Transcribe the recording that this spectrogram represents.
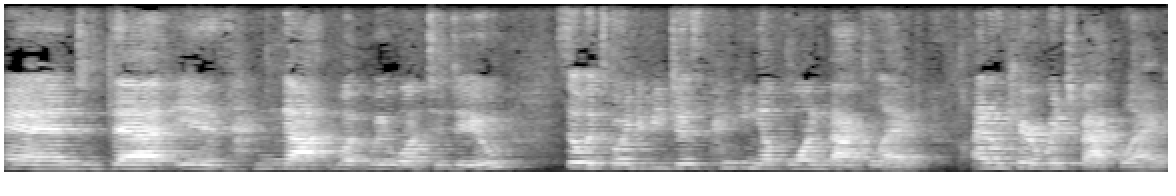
And that is not what we want to do. So it's going to be just picking up one back leg. I don't care which back leg.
